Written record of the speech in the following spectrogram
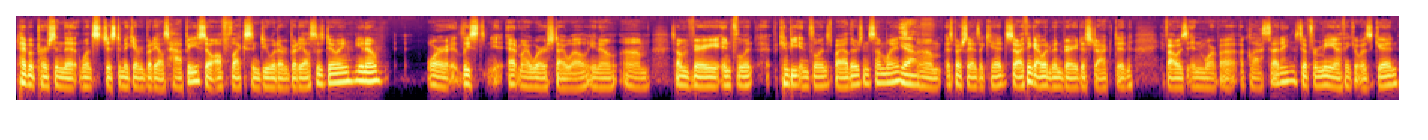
type of person that wants just to make everybody else happy. So I'll flex and do what everybody else is doing, you know, or at least at my worst, I will, you know. Um, so I'm very influent, can be influenced by others in some ways, Yeah. um, especially as a kid. So I think I would have been very distracted if I was in more of a, a class setting. So for me, I think it was good.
